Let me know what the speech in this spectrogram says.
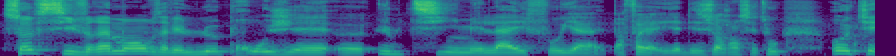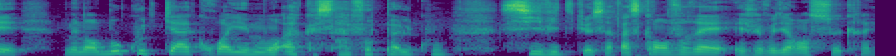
Sauf si vraiment vous avez le projet euh, ultime et là il faut, parfois il y a des urgences et tout, ok. Mais dans beaucoup de cas, croyez-moi que ça vaut pas le coup si vite que ça. Parce qu'en vrai, et je vais vous dire en secret,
